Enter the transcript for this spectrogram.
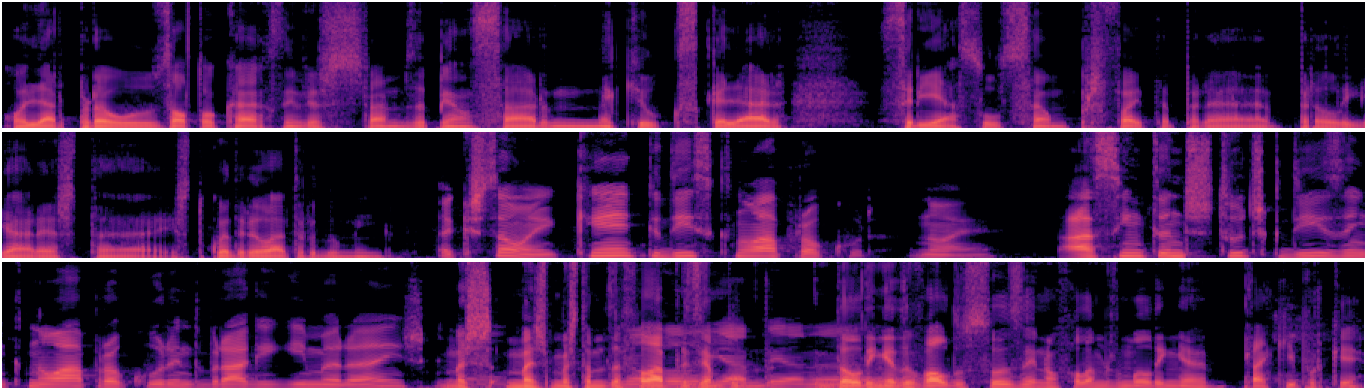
a olhar para os autocarros em vez de estarmos a pensar naquilo que se calhar seria a solução perfeita para, para ligar esta, este quadrilátero domingo? A questão é, quem é que disse que não há procura, não é? Há assim tantos estudos que dizem que não há procura entre Braga e Guimarães. Mas, não, mas, mas, estamos a falar, por exemplo, da linha do Val do Sousa e não falamos de uma linha para aqui, porquê?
